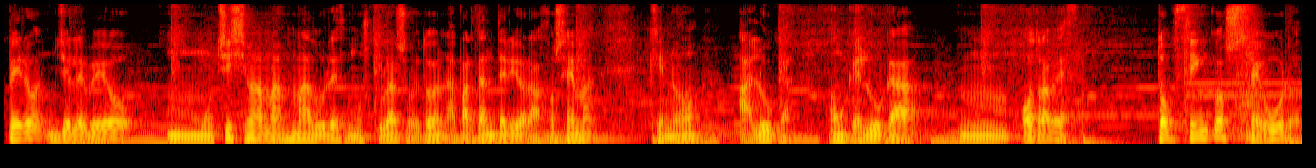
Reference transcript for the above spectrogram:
pero yo le veo muchísima más madurez muscular, sobre todo en la parte anterior a Josema, que no a Luca. Aunque Luca, mm, otra vez, top 5 seguro.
